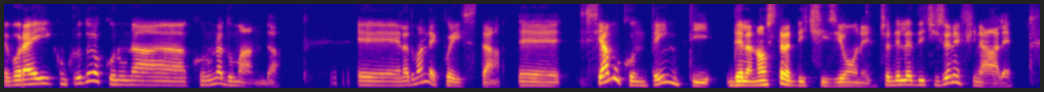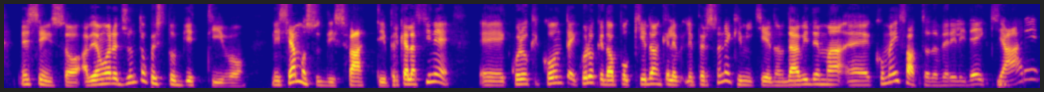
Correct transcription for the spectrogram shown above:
e vorrei concluderlo con una, con una domanda. eh, la domanda è questa. Eh, siamo contenti della nostra decisione, cioè della decisione finale? Nel senso, abbiamo raggiunto questo obiettivo, ne siamo soddisfatti? Perché alla fine eh, quello che conta è quello che dopo chiedo anche le, le persone che mi chiedono, Davide, ma eh, come hai fatto ad avere le idee chiare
